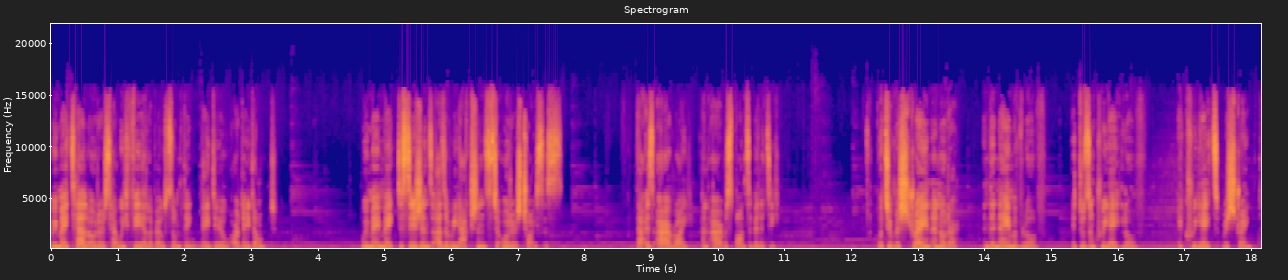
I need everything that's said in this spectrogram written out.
We may tell others how we feel about something they do or they don't. We may make decisions as a reactions to others' choices. That is our right and our responsibility. But to restrain another in the name of love, it doesn't create love, it creates restraint.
